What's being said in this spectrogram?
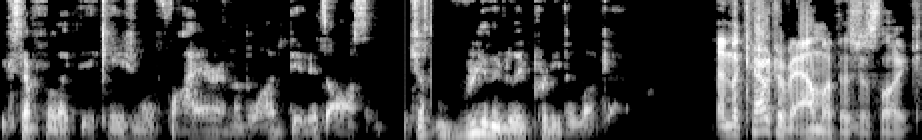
except for like the occasional fire and the blood. Dude, it's awesome. Just really, really pretty to look at. And the character of Amleth is just like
